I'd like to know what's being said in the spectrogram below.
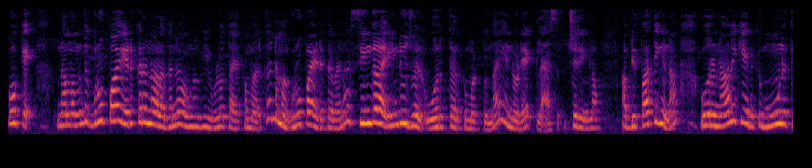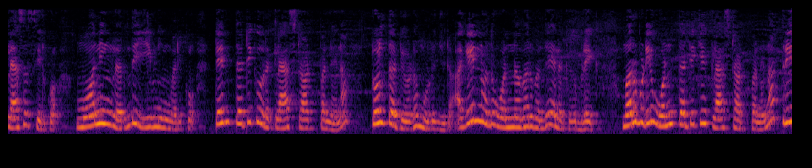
ஓகே நம்ம வந்து குரூப்பாக எடுக்கிறனால தானே அவங்களுக்கு இவ்வளோ தயக்கமாக இருக்குது நம்ம குரூப்பாக எடுக்க வேணால் சிங்கிளாக இண்டிவிஜுவல் ஒருத்தருக்கு மட்டும்தான் என்னுடைய கிளாஸ் சரிங்களா? அப்படி பார்த்தீங்கன்னா ஒரு நாளைக்கு எனக்கு மூணு கிளாஸஸ் இருக்கும். மார்னிங்லேருந்து ஈவினிங் வரைக்கும். டென் தேர்ட்டிக்கு ஒரு கிளாஸ் ஸ்டார்ட் பண்ணேன்னா டுவெல் தேர்ட்டியோட முடிஞ்சிடும். அகைன் வந்து ஒன் ஹவர் வந்து எனக்கு பிரேக் மறுபடியும் ஒன் தேர்ட்டிக்கு கிளாஸ் ஸ்டார்ட் பண்ணேன்னா த்ரீ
